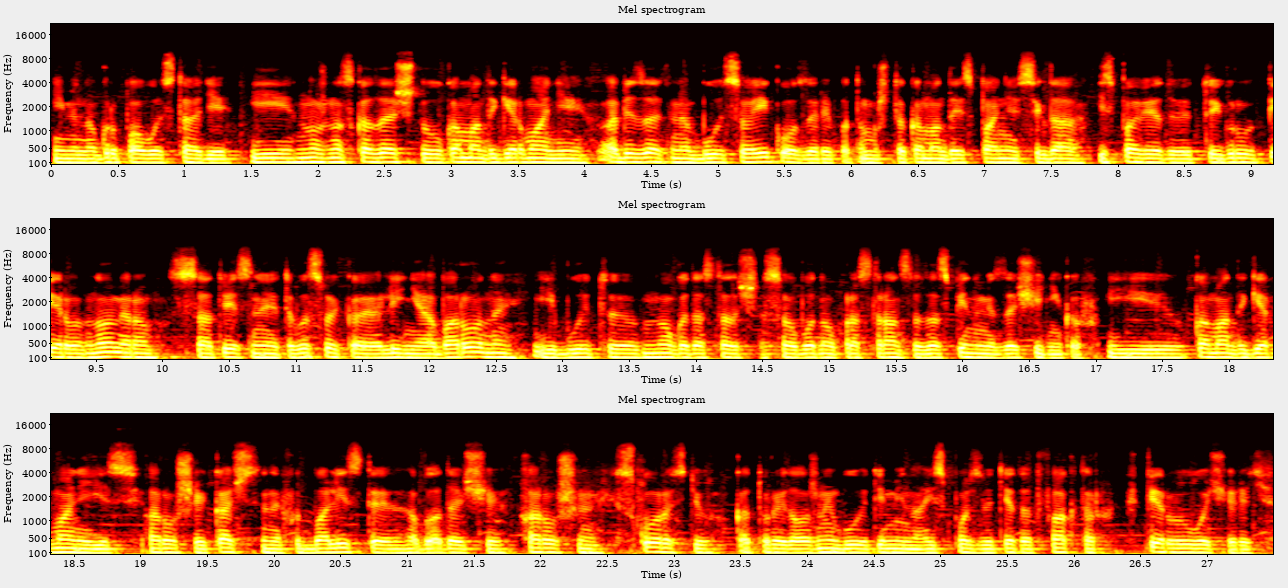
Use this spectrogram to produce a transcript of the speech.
именно групповой стадии. И нужно сказать, что у команды Германии обязательно будут свои козыри, потому что команда Испании всегда исповедует игру первым номером. Соответственно, это высокая линия обороны и будет много достаточно свободного пространства за спинами защитников. И у команды Германии есть хорошие, качественные футболисты, обладающие хорошей скоростью, которые должны будут именно использовать этот фактор в первую очередь.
